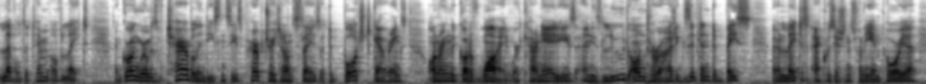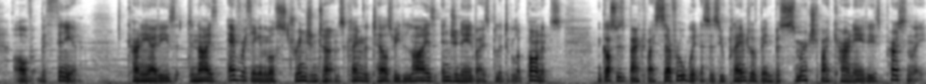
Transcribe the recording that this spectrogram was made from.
levelled at him of late. The growing rumours of terrible indecencies perpetrated on slaves at debauched gatherings honouring the god of wine, where Carneades and his lewd entourage exhibit and debase their latest acquisitions from the emporia of Bithynian. Carneades denies everything in the most stringent terms, claiming the tales to be lies engineered by his political opponents. The gossip is backed by several witnesses who claim to have been besmirched by Carneades personally.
